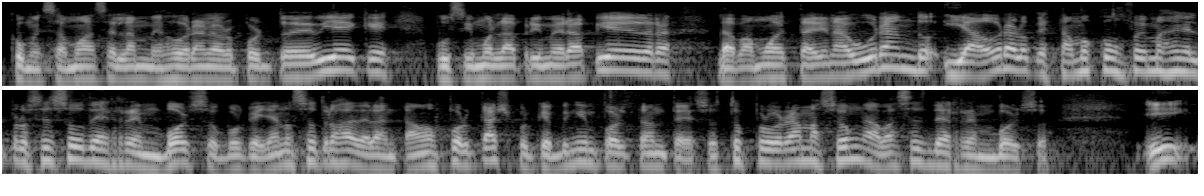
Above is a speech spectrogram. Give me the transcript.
comenzamos a hacer las mejoras en el aeropuerto de Vieques, pusimos la primera piedra, la vamos a estar inaugurando y ahora lo que estamos con FEMA es en el proceso de reembolso, porque ya nosotros adelantamos por cash, porque es bien importante eso. Estos programas son a bases de reembolso. Y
